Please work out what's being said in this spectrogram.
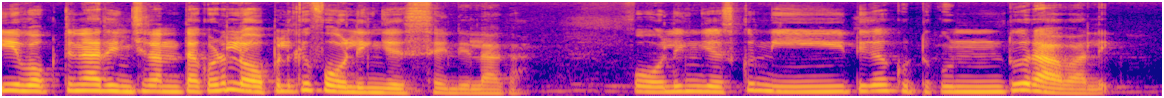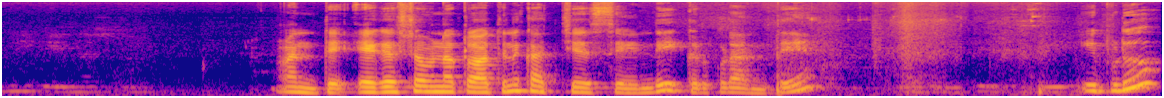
ఈ ఒకటిన్నర ఇంచులు అంతా కూడా లోపలికి ఫోల్డింగ్ చేసేయండి ఇలాగా. ఫోల్డింగ్ చేసుకుని నీట్గా కుట్టుకుంటూ రావాలి. అంతే. ఎగస్ట్రా ఉన్న క్లాత్ని కట్ చేసేయండి. ఇక్కడ కూడా అంతే. ఇప్పుడు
